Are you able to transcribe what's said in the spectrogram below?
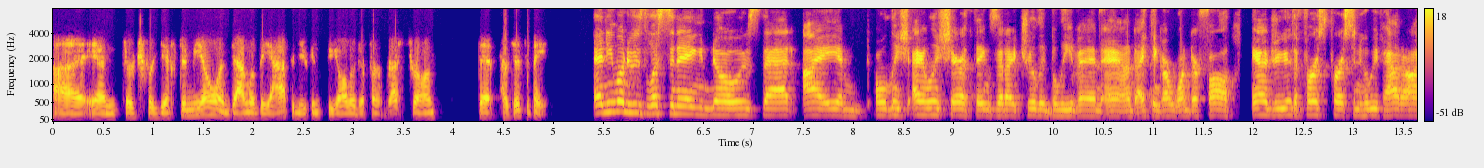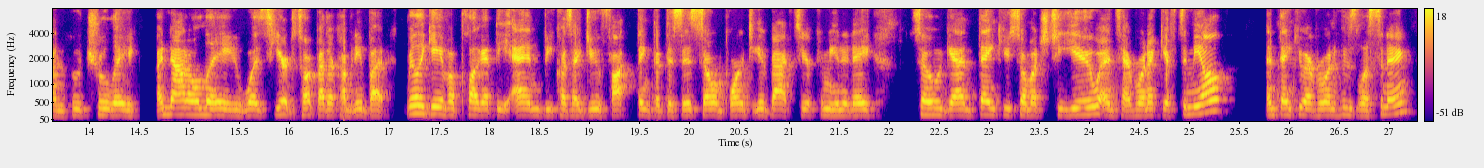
uh, and search for GiftAMeal and download the app, and you can see all the different restaurants that participate anyone who's listening knows that I am only I only share things that I truly believe in and I think are wonderful. Andrew, you're the first person who we've had on who truly not only was here to talk about their company, but really gave a plug at the end because I do think that this is so important to give back to your community. So again, thank you so much to you and to everyone at GiftAMeal, and thank you everyone who's listening.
